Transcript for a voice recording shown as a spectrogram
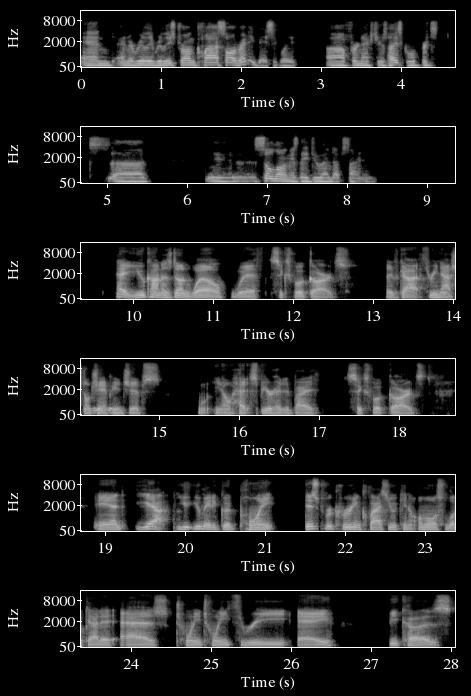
and and a really really strong class already basically uh, for next year's high school uh, so long as they do end up signing. Hey UConn has done well with six foot guards. They've got three national championships you know head spearheaded by six foot guards. And yeah you, you made a good point. This recruiting class you can almost look at it as 2023a because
